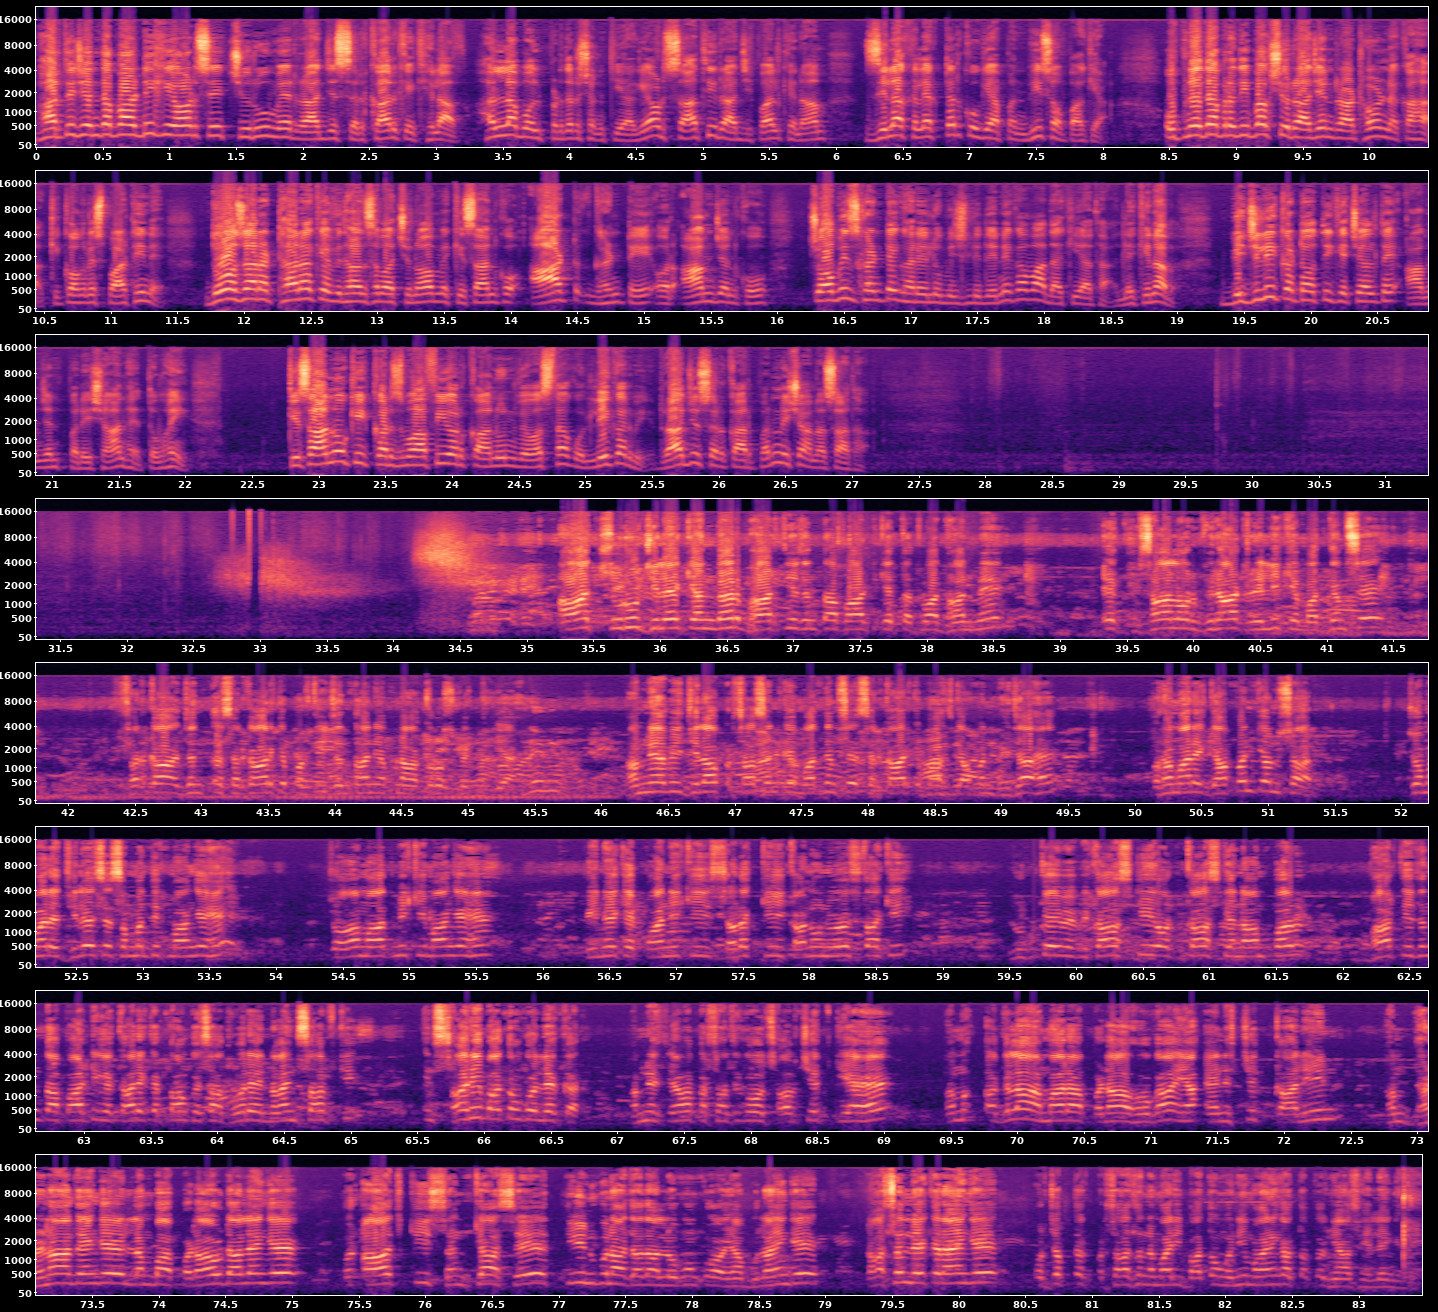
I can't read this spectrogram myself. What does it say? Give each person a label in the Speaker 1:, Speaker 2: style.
Speaker 1: Bharatiya Janata party की ओर से चुरू में राज्य सरकार के खिलाफ हल्ला बोल प्रदर्शन किया गया और साथ ही राज्यपाल के नाम जिला कलेक्टर को ज्ञापन भी सौंपा गया। उपनेता प्रतिपक्ष राजेंद्र राठौड़ ने कहा कि कांग्रेस पार्टी ने 2018 के विधानसभा चुनाव में किसान को 8 घंटे और आमजन को 24 घंटे घरेलू बिजली देने का वादा किया था। लेकिन अब बिजली कटौती के चलते आमजन परेशान है तो वहीं किसानों की कर्ज माफ़ी और कानून व्यवस्था को लेकर भी राज्य सरकार पर निशाना साधा।
Speaker 2: आज चूरू ज़िले के अंदर भारतीय जनता पार्टी के तत्वाधान में एक विशाल और विराट रैली के माध्यम से सरकार जनता सरकार के प्रति जनता ने अपना आक्रोश व्यक्त किया है। हमने अभी जिला प्रशासन के माध्यम से सरकार के पास ज्ञापन भेजा है और हमारे ज्ञापन के अनुसार जो हमारे ज़िले से संबंधित मांगे हैं, जो आम आदमी की मांगे हैं, पीने के पानी की, सड़क की, कानून व्यवस्था की रुके हुए विकास की और विकास के नाम पर भारतीय जनता पार्टी के कार्यकर्ताओं के साथ हो रहे नाइंसाफ की, इन सारी बातों को लेकर हमने सेवा प्रशासन को सावचेत किया है। हम अगला हमारा पड़ाव होगा यहाँ अनिश्चितकालीन हम धरना देंगे, लंबा पड़ाव डालेंगे, और आज की संख्या से तीन गुना ज़्यादा लोगों को यहाँ बुलाएँगे, राशन लेकर आएँगे, और जब तक प्रशासन हमारी बातों को नहीं मानेगा, तब तक यहाँ से हिलेंगे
